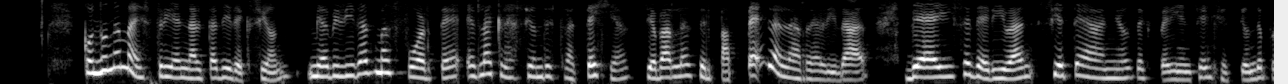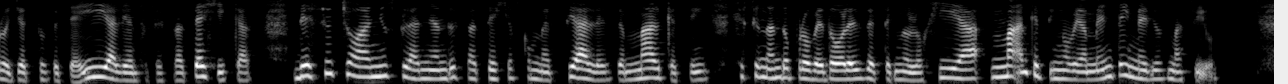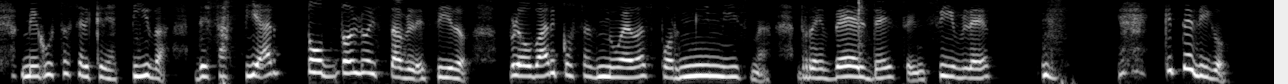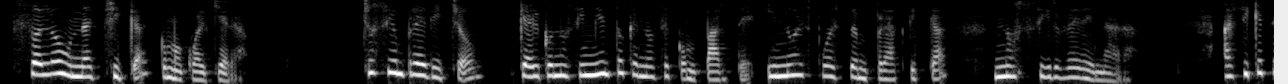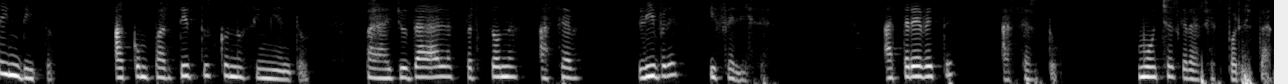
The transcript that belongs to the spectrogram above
Con una maestría en alta dirección, mi habilidad más fuerte es la creación de estrategias, llevarlas del papel a la realidad. De ahí se derivan siete años de experiencia en gestión de proyectos de TI, alianzas estratégicas, 18 años planeando estrategias comerciales, de marketing, gestionando proveedores de tecnología, marketing obviamente y medios masivos. Me gusta ser creativa, desafiar todo lo establecido, probar cosas nuevas por mí misma, rebelde, sensible. ¿Qué te digo? Solo una chica como cualquiera. Yo siempre he dicho que el conocimiento que no se comparte y no es puesto en práctica no sirve de nada. Así que te invito a compartir tus conocimientos para ayudar a las personas a ser libres y felices. Atrévete a ser tú. Muchas gracias por estar.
